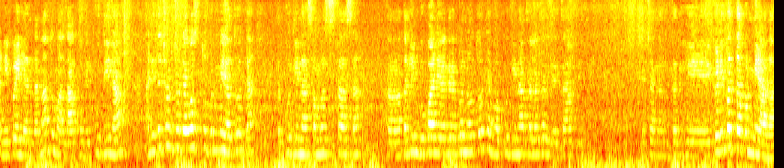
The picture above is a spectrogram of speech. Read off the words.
आणि पहिल्यांदा ना तुम्हाला दाखवते पुदिना. आणि इथं छोट्या छोट्या वस्तू पण मिळत होत्या. तर पुदिना समजता असा. कारण आता लिंबू पाणी वगैरे बनवतो तेव्हा पुदिना आपल्याला गरजेचा आहे. त्याच्यानंतर हे कढीपत्ता पण मिळाला.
